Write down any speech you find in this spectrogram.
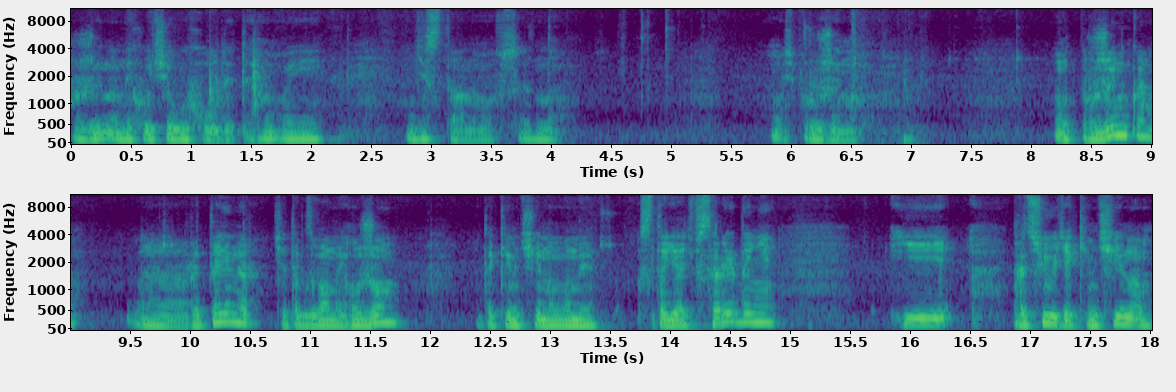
Пружина не хоче виходити. Ну, ми її дістанемо все одно. Ось пружина. От пружинка, е, ретейнер чи так званий гужон. Таким чином вони стоять всередині і працюють яким чином,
